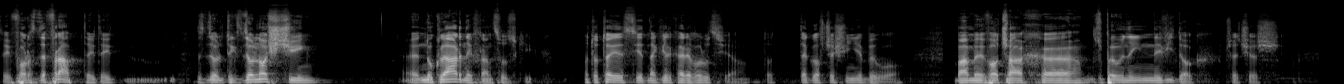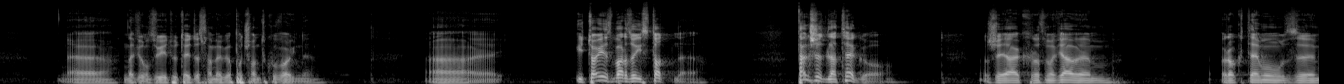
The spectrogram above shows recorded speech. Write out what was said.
tej force de frappe, tej, tej, tych zdolności nuklearnych francuskich, no to to jest jednak wielka rewolucja. To, tego wcześniej nie było. Mamy w oczach e, zupełnie inny widok. Przecież e, nawiązuje tutaj do samego początku wojny. E, I to jest bardzo istotne. Także dlatego, że jak rozmawiałem rok temu z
